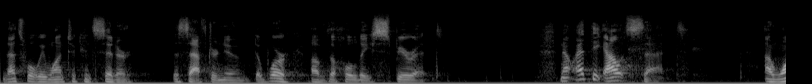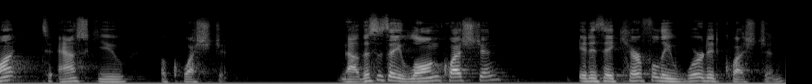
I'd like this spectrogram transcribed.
And that's what we want to consider this afternoon the work of the Holy Spirit. Now, at the outset, I want to ask you a question. Now, this is a long question, it is a carefully worded question,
